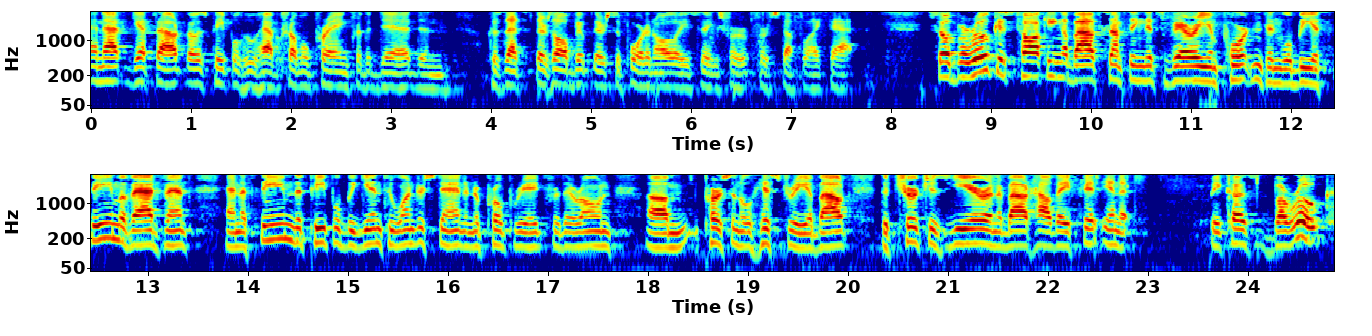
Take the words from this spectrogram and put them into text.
And that gets out those people who have trouble praying for the dead, and because that's there's all there's support in all these things for, for stuff like that. So Baruch is talking about something that's very important and will be a theme of Advent and a theme that people begin to understand and appropriate for their own um, personal history about the church's year and about how they fit in it. Because Baruch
